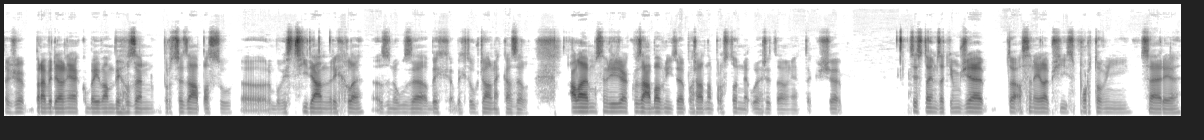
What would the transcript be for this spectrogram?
Takže pravidelně jako bývám vyhozen prostě zápasu eh, nebo vystřídán rychle z nouze, abych, abych to už dál nekazil. Ale musím říct, že jako zábavný to je pořád naprosto neuvěřitelně, takže si stojím za tím, že to je asi nejlepší sportovní série,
